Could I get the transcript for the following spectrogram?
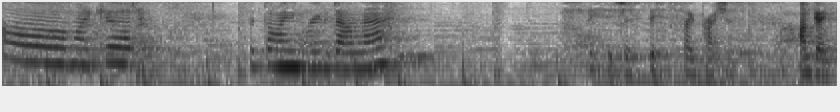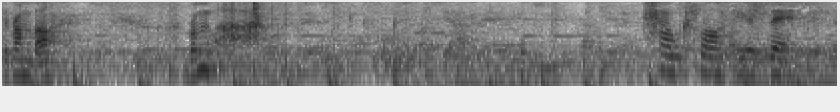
Oh my god. The dining room down there. This is just, this is so precious. I'm going to the rum bar. Rum bar. How classy is this?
